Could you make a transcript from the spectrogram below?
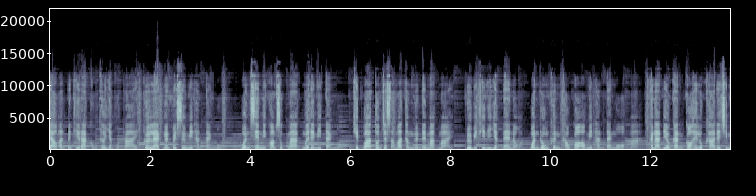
ยาวอันเป็นที่รักของเธออย่างโหดร้าย เพื่อแลกเงินไปซื้อมีดหั่นแตงโมวนเซียนมีความสุขมากเมื่อได้มีแตงโม คิดว่าตนจะสามารถทำเงินได้มากมาย ด้วยวิธีนี้อย่างแน่นอน วันรุ่งขึ้นเขาก็เอามีดหั่นแตงโมออกมา ขณะเดียวกันก็ให้ลูกค้าได้ชิม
